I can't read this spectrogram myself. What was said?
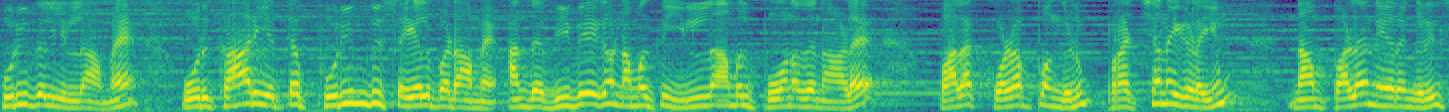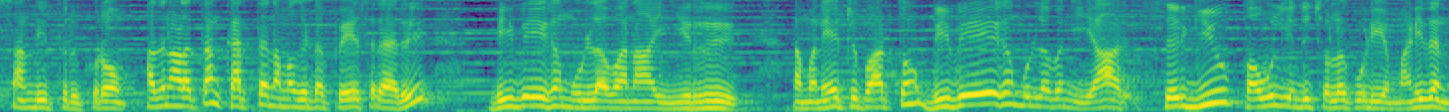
புரிதல் இல்லாமல் ஒரு காரியத்தை புரிந்து செயல்படாமல் அந்த விவேகம் நமக்கு இல்லாமல் போனதனால பல குழப்பங்களும் பிரச்சனைகளையும் நாம் பல நேரங்களில் சந்தித்திருக்கிறோம். அதனால தான் கர்த்தர் நம்மக்கிட்ட பேசுகிறாரு விவேகம் உள்ளவனாய் இரு. நம்ம நேற்று பார்த்தோம் விவேகம் உள்ளவன் யார்? செர்கியூ பவுல் என்று சொல்லக்கூடிய மனிதன்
